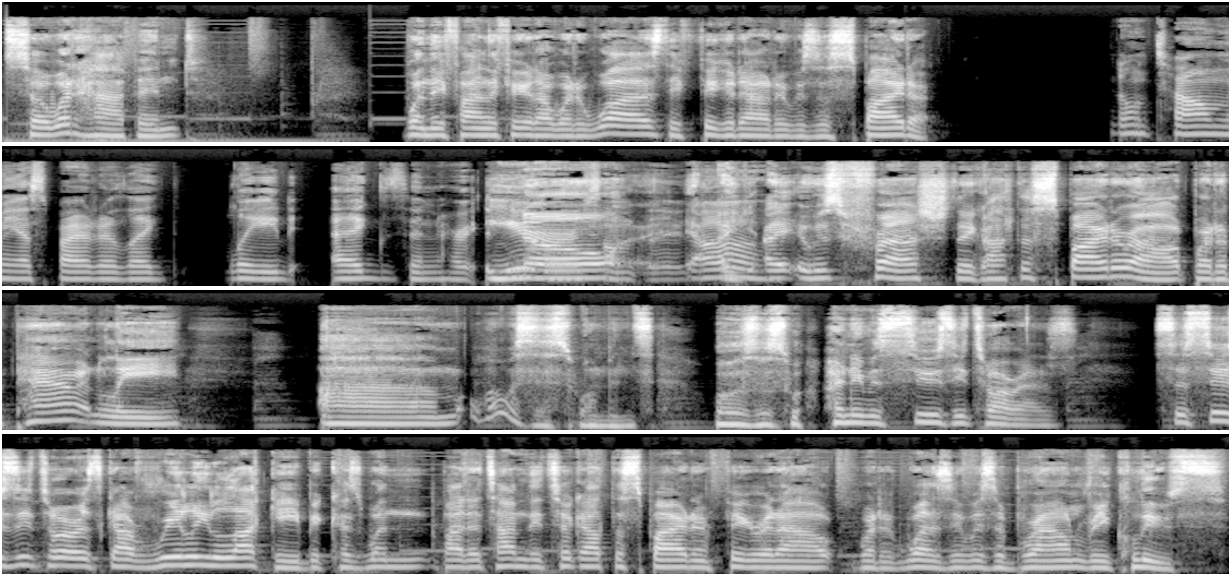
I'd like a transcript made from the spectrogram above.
So what happened? When they finally figured out what it was, they figured out it was a spider. Don't tell me a spider like laid eggs in her ear no, or something. I- I- it was fresh. They got the spider out, but apparently, um, what was this woman's? What was this? Her name is Susie Torres. So Susie Torres got really lucky because when by the time they took out the spider and figured out what it was, it was a brown recluse,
